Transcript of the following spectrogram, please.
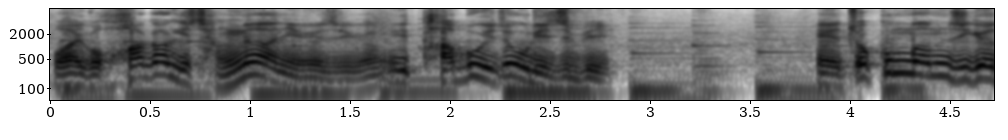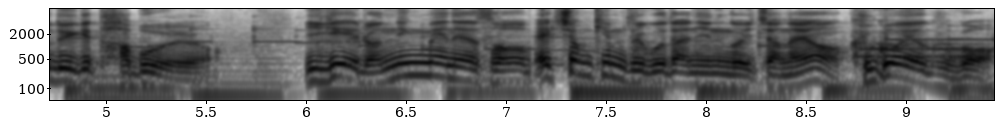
와 이거 화각이 장난 아니에요 지금? 이게 다 보이죠 우리 집이? 예, 조금만 움직여도 이게 다 보여요. 이게 런닝맨에서 액션캠 들고 다니는 거 있잖아요. 그거예요 그거.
